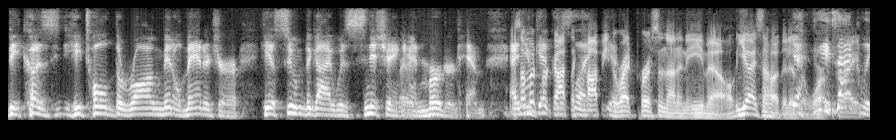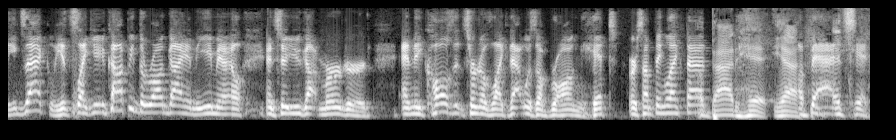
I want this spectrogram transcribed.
because he told the wrong middle manager. He assumed the guy was snitching right. and murdered him. And Someone forgot to like, copy yeah. the right person on an email. You guys know how that doesn't yeah, work. Exactly, right? exactly. It's like you copied the wrong guy in the email, and so you got murdered. And he calls it sort of like that was a wrong hit or something like that. A bad hit, yeah. A bad it's, hit.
